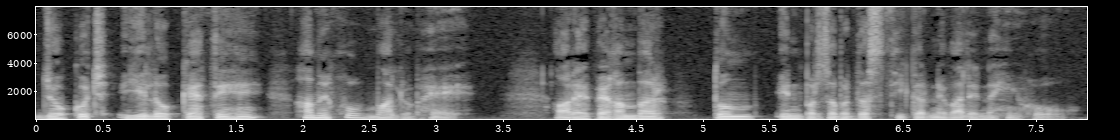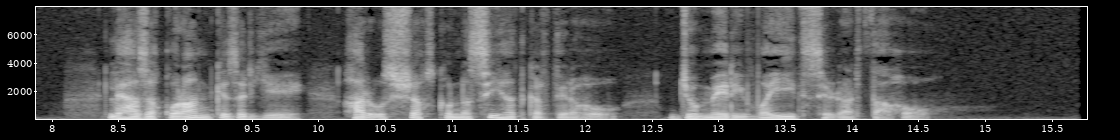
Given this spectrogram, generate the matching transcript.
جو کچھ یہ لوگ کہتے ہیں ہمیں خوب معلوم ہے۔ اور اے پیغمبر، تم ان پر زبردستی کرنے والے نہیں ہو۔ لہذا قرآن کے ذریعے ہر اس شخص کو نصیحت کرتے رہو جو میری وعید سے ڈرتا ہو۔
